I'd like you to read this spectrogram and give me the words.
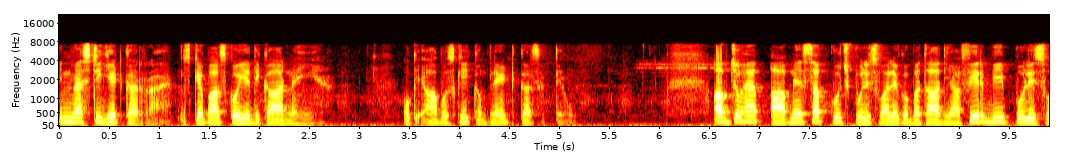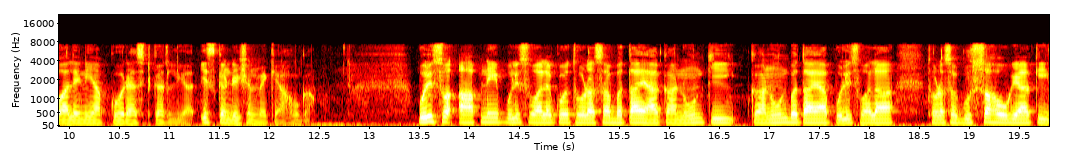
इन्वेस्टिगेट कर रहा है। उसके पास कोई अधिकार नहीं है। ओके आप उसकी कंप्लेंट कर सकते हो। अब जो है, आपने सब कुछ पुलिस वाले को बता दिया, फिर भी पुलिस वाले ने आपको अरेस्ट कर लिया। इस कंडीशन में क्या होगा? पुलिस आपने पुलिस वाले को थोड़ा सा बताया, कानून की, कानून बताया, पुलिस वाला थोड़ा सा गुस्सा हो गया कि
